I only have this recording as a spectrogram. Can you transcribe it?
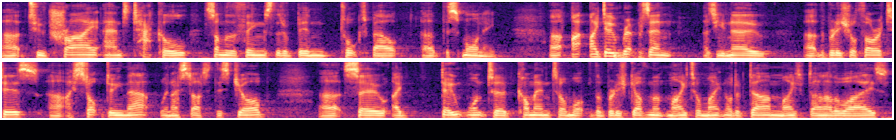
uh, to try and tackle some of the things that have been talked about uh, this morning. Uh, I, I don't represent, as you know, uh, the British authorities. I stopped doing that when I started this job. So I don't want to comment on what the British government might or might not have done, might have done otherwise.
